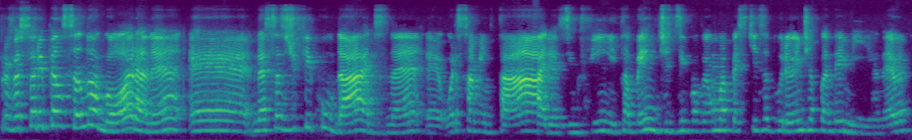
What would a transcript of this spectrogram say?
Professor, e pensando agora, né, é, nessas dificuldades, né, é, orçamentárias, enfim, e também de desenvolver uma pesquisa durante a pandemia, né,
